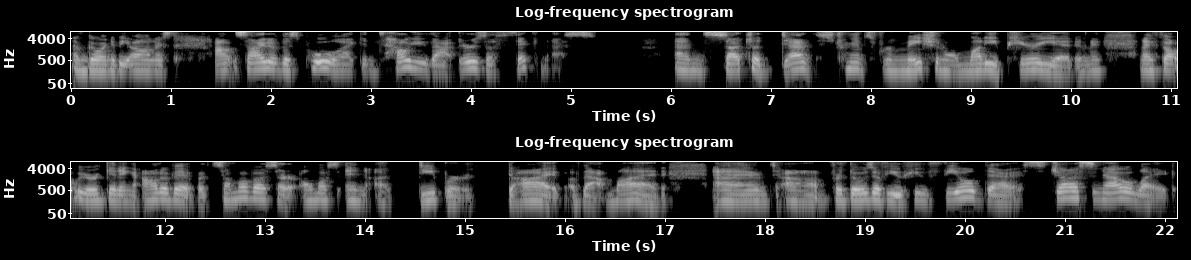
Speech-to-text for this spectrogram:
I'm going to be honest, outside of this pool, I can tell you that there's a thickness and such a dense transformational muddy period and, and i thought we were getting out of it but some of us are almost in a deeper dive of that mud. And um, for those of you who feel this just know like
